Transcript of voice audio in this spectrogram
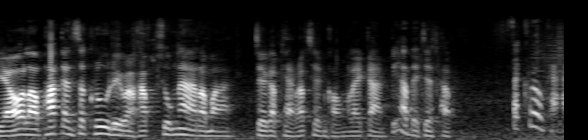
เดี๋ยวเราพักกันสักครู่ดีกว่าครับ ช่วงหน้าเรามาเจอกับแขกรับเชิญของรายการพี่อัปเดตเจ็ดครับ สักครู่ค่ะ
